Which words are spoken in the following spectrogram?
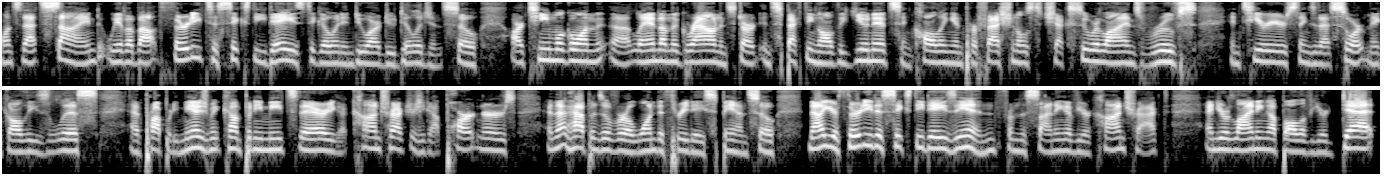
once that's signed, we have about 30 to 60 days to go in and do our due diligence. So our team will go on, uh, land on the ground and start inspecting all the units and calling in professionals to check sewer lines, roofs, interiors, things of that sort, make all these lists. And property management company meets there. You got contractors, you got partners, and that happens over a one to three day span. So now you're 30 to 60 days in from the signing of your contract and you're lining up all of your debt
